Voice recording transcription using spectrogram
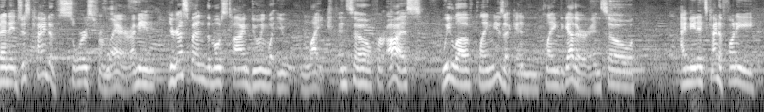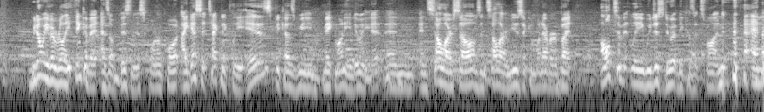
then it just kind of soars from Clicks, there. I mean, yeah. you're gonna spend the most time doing what you like. And so for us, we love playing music and playing together. And so, I mean, it's kind of funny. We don't even really think of it as a business, quote unquote. I guess it technically is because we make money doing it and, and sell ourselves and sell our music and whatever. But ultimately we just do it because it's fun. And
